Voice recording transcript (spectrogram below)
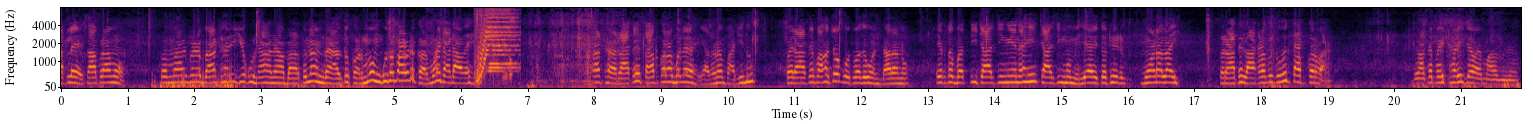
આટલે સાપરામાં. પણ મારે બેટા બાર ઠરી ગયો ના ના, બાર તો ના ઊંઘાય. હાલ તો કર્મો ઊંઘું તો મારે કર્મો ટાડા આવે. આ રાતે તાપ કરવા બોલે, યારણા ભાજી દઉં. પણ રાતે પાછો ચો ગોતવા દઉં અંધારાનો? એક તો બત્તી ચાર્જિંગ એ નહીં ચાર્જિંગમાં મિલી આવી તો ઠેર મોડા લાવી પણ રાતે લાકડા તો જોયું તાપ કરવા. રાતે પછી ઠરી જવાય મારું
